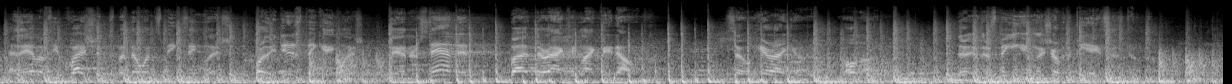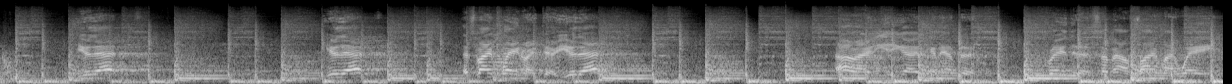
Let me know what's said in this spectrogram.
and they have a few questions, but no one speaks English. Or they do speak English, they understand it, but they're acting like they don't. So here I go. Hold on. They're, they're speaking English over the PA system. Hear that? Hear that? That's my plane right there. Hear that? All right, you guys are gonna have to pray that I somehow find my way.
